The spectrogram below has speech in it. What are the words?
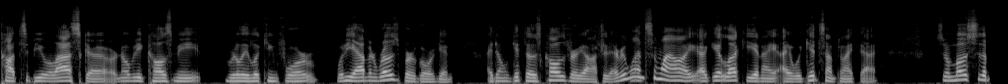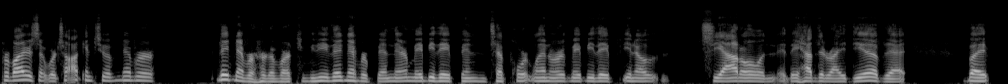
Kotzebue, Alaska, or nobody calls me really looking for what do you have in Roseburg, Oregon. I don't get those calls very often. Every once in a while, I, I get lucky and I, I would get something like that. So most of the providers that we're talking to have never, they've never heard of our community. They've never been there. Maybe they've been to Portland or maybe they've, you know, Seattle and they have their idea of that. But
